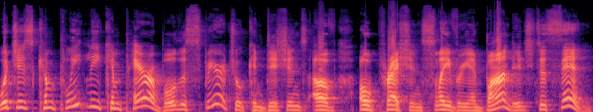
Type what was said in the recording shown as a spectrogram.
which is completely comparable the spiritual conditions of oppression, slavery, and bondage to sin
